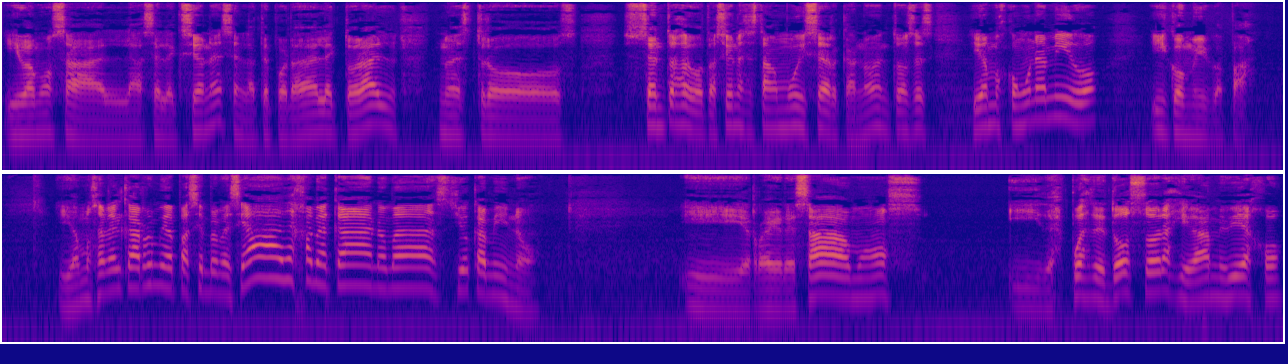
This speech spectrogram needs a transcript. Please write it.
íbamos a las elecciones, en la temporada electoral, nuestros centros de votaciones estaban muy cerca, ¿no? Entonces íbamos con un amigo y con mi papá. Íbamos en el carro y mi papá siempre me decía, ah, déjame acá nomás, yo camino. Y regresábamos y después de dos horas llegaba mi viejo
